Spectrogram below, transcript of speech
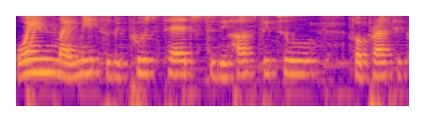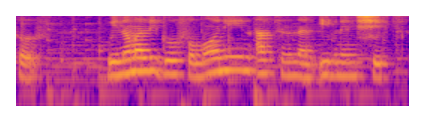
when my mates would be posted to the hospital for practicals. We normally go for morning, afternoon, and evening shifts.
